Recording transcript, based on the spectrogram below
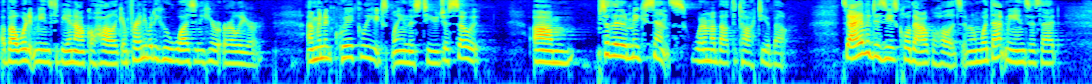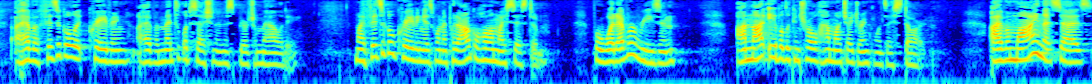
about what it means to be an alcoholic. And for anybody who wasn't here earlier, I'm going to quickly explain this to you just so um, so that it makes sense what I'm about to talk to you about. So I have a disease called alcoholism, and what that means is that I have a physical craving, I have a mental obsession, and a spiritual malady. My physical craving is when I put alcohol in my system. For whatever reason, I'm not able to control how much I drink once I start. I have a mind that says,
